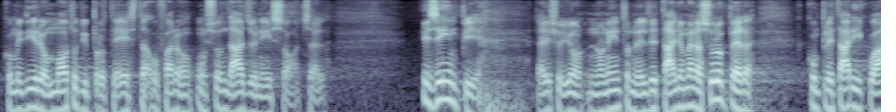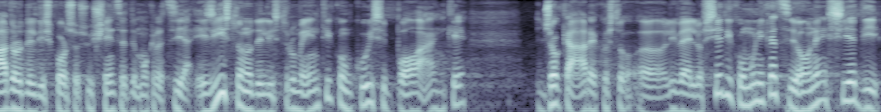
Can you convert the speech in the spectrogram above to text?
come dire, un moto di protesta o fare un, un sondaggio nei social. Esempi, adesso io non entro nel dettaglio, ma era solo per completare il quadro del discorso su scienza e democrazia. Esistono degli strumenti con cui si può anche giocare a questo uh, livello, sia di comunicazione sia di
